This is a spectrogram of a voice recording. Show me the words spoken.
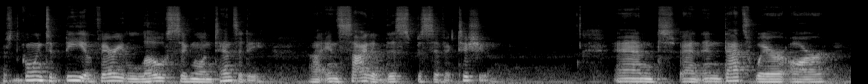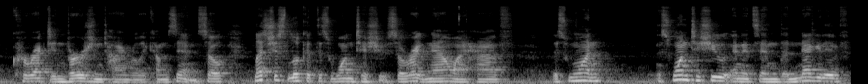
there's going to be a very low signal intensity uh, inside of this specific tissue. And, and and that's where our correct inversion time really comes in. So let's just look at this one tissue. So right now I have this one this one tissue and it's in the negative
